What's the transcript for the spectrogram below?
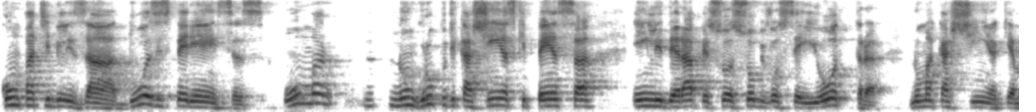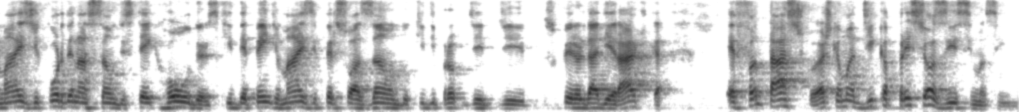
compatibilizar duas experiências, uma num grupo de caixinhas que pensa em liderar pessoas sob você e outra numa caixinha que é mais de coordenação de stakeholders, que depende mais de persuasão do que de, de, de superioridade hierárquica, é fantástico. Eu acho que é uma dica preciosíssima. Assim.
